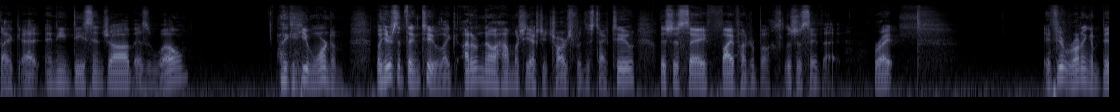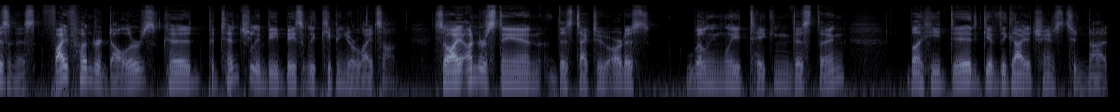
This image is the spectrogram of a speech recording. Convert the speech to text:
like at any decent job as well. Like he warned him. But here's the thing too, like I don't know how much he actually charged for this tattoo. Let's just say 500 bucks. Let's just say that, right? If you're running a business, $500 could potentially be basically keeping your lights on. So I understand this tattoo artist willingly taking this thing, but he did give the guy a chance to not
